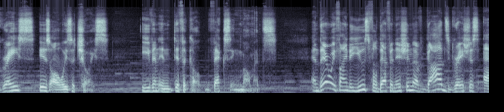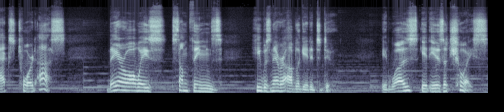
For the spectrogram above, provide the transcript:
Grace is always a choice, even in difficult, vexing moments. And there we find a useful definition of God's gracious acts toward us. They are always some things He was never obligated to do. It was, it is a choice,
